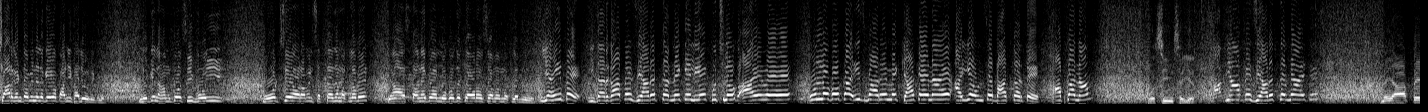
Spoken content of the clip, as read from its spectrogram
चार घंटा भी नहीं लगेगा पानी खाली होने के लिए। लेकिन हमको सिर्फ़ वही वोट से और हमारी सत्ता से मतलब है यहाँ आस्थाने पे और लोगों से क्या हो रहा है उससे हमें मतलब नहीं है। यहीं पे दरगाह पे जियारत करने के लिए कुछ लोग आए हुए हैं। उन लोगों का इस बारे में क्या कहना है आइए उनसे बात करते हैं। आपका नाम? वसीम सैयद। आप यहाँ पे जियारत करने आए थे? मैं यहाँ पे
